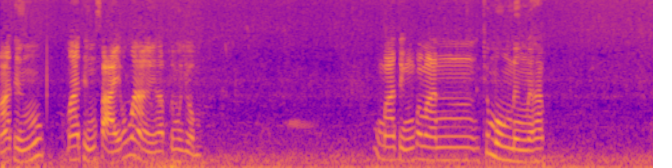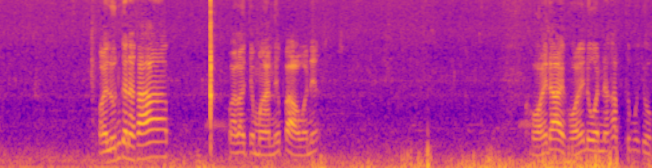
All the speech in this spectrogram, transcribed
มาถึงมาถึงสายมากๆเลยครับท่านผู้ชม มาถึงประมาณชั่วโมงหนึ่งนะครับคอยลุ้นกันนะครับ ว่าเราจะมานหรือเปล่าวันนี้ขอให้ได้ขอให้โดนนะครับท่านผู้ชม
